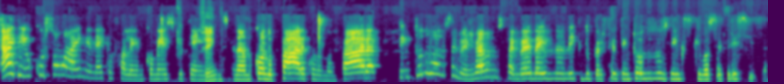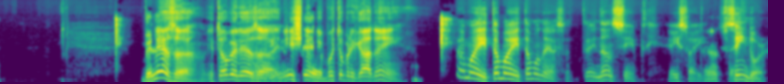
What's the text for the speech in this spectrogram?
Ah, tem o curso online, né, que eu falei no começo, que tem Sim. ensinando quando para, quando não para. Tem tudo lá no Instagram. Vai lá no Instagram, daí no link do perfil tem todos os links que você precisa. Beleza? Então, beleza. Nishi, muito obrigado, hein? Tamo aí, tamo aí, tamo nessa. Treinando sempre. É isso aí. Sem dor.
